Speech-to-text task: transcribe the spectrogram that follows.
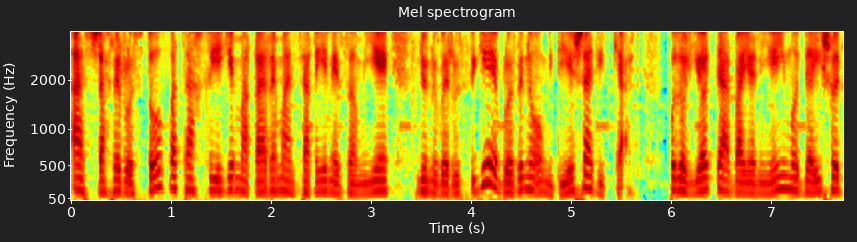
از شهر رستوف و تخلیه مقر منطقه نظامی جنوب روسیه ابراز ناامیدی شدید کرد. پودلیاک در بیانیه‌ای مدعی شد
